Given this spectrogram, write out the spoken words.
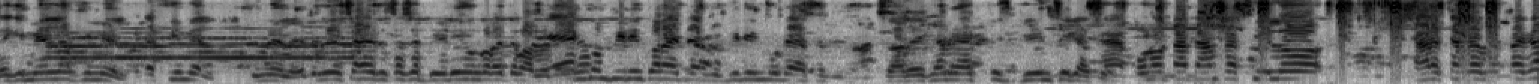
দেখি মেল না ফিমেল এটা ফিমেল ফিমেল এটা দিয়ে চাইতে চাচা ব্রিডিং করাতে পারবে একদম ব্রিডিং করাইতে পারবে ব্রিডিং মোডে আছে। আচ্ছা আর এখানে এক পিস গ্রিন চিক আছে। হ্যাঁ কোনোটা দামটা ছিল সাড়ে চার হাজার টাকা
